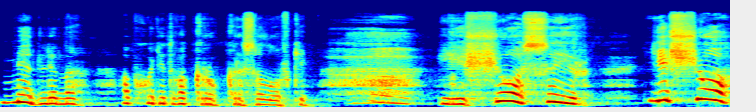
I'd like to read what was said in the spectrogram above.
медленно обходит вокруг крысоловки. Еще сыр! Еще!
